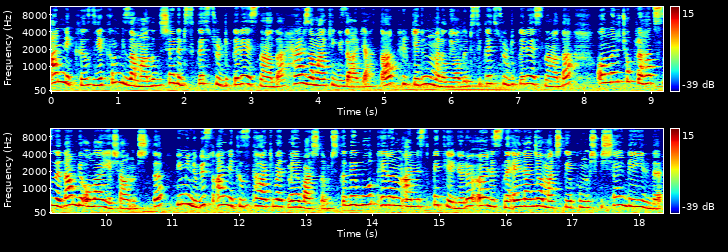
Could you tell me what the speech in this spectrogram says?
anne kız yakın bir zamanda dışarıda bisiklet sürdükleri esnada her zamanki güzergahta 47 numaralı yolda bisiklet sürdükleri esnada onları çok rahatsız eden bir olay yaşanmıştı. Bir minibüs anne kızı takip etmeye başlamıştı ve bu Tera'nın annesi Patty'ye göre öylesine eğlence amaçlı yapılmış bir şey değildi.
